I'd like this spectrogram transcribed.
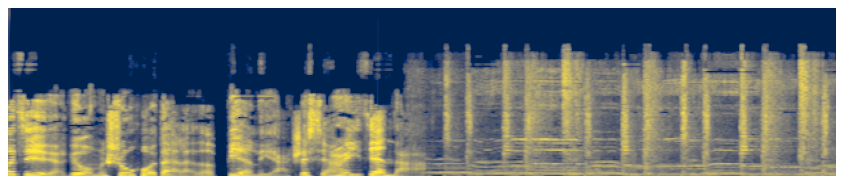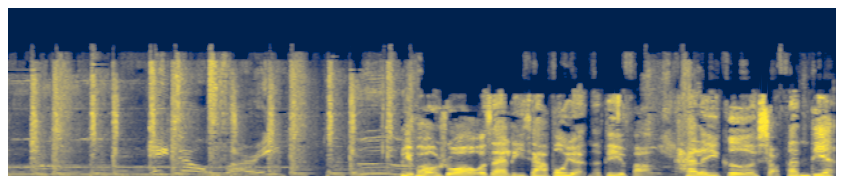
科技给我们生活带来的便利啊，是显而易见的。女朋友说：“我在离家不远的地方开了一个小饭店，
